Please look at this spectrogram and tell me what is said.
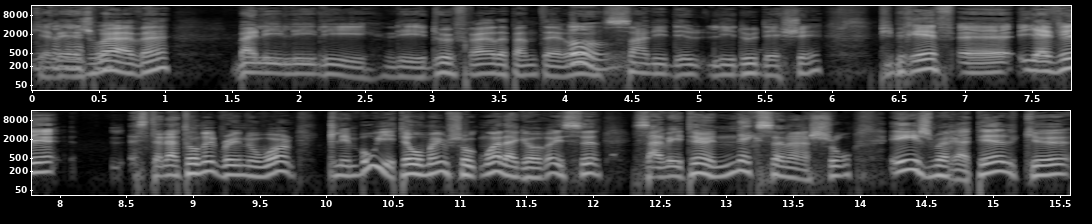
qui avait joué pas. avant? Ben, les, les, les, les deux frères de Pantera, Oh. sans les, les deux déchets. Puis bref, euh, il y avait. C'était la tournée de Brain New World. Klimbo, il était au même show que moi à l'Agora ici. Ça avait été un excellent show. Et je me rappelle qu'il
